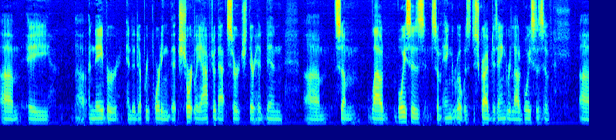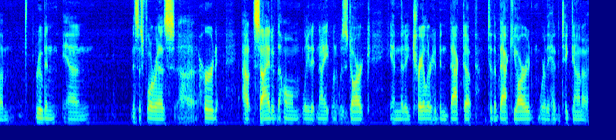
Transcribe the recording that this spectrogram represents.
um, a, uh, a neighbor ended up reporting that shortly after that search, there had been um, some loud voices and some angry, what was described as angry, loud voices of um, Ruben and Mrs. Flores uh, heard outside of the home late at night when it was dark, and that a trailer had been backed up to the backyard where they had to take down a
